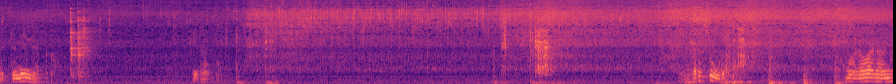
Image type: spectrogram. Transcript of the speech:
പറ്റണില്ല ഇടാൻ. ഭയങ്കര ചൂട്. മഴ വരാനാ.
